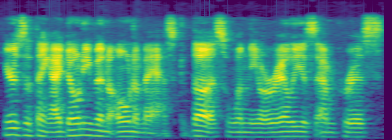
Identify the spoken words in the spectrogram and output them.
Here's the thing, I don't even own a mask. Thus, when the Orlesian Empress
